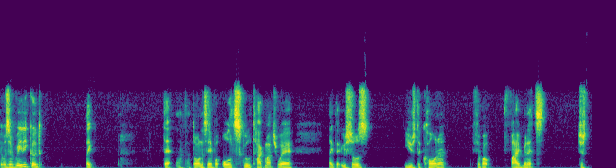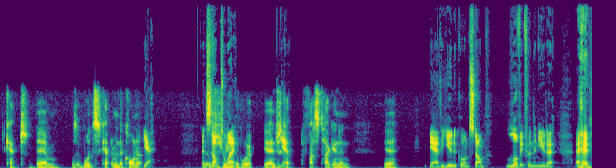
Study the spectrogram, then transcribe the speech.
It was a really good, like, the, I don't want to say, it, but old school tag match where, like, the Usos used the corner for about five minutes. Just kept. um Was it Woods kept him in the corner? yeah, and was stomped just really away. Good work. Yeah, and just Yeah. kept fast tagging and yeah. Yeah, the unicorn stomp. Love it from the New Day. Um,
